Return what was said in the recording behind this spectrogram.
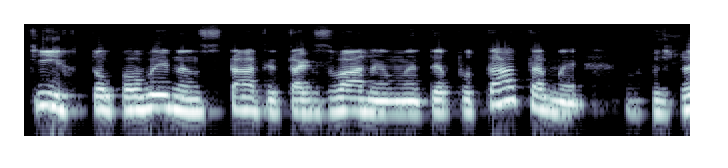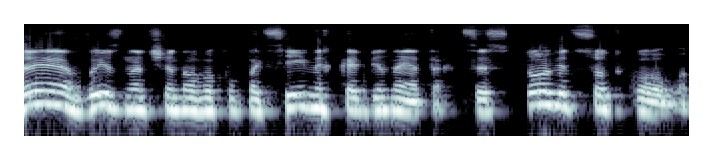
ті, хто повинен стати так званими депутатами, вже визначено в окупаційних кабінетах. Це стовідсотково.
